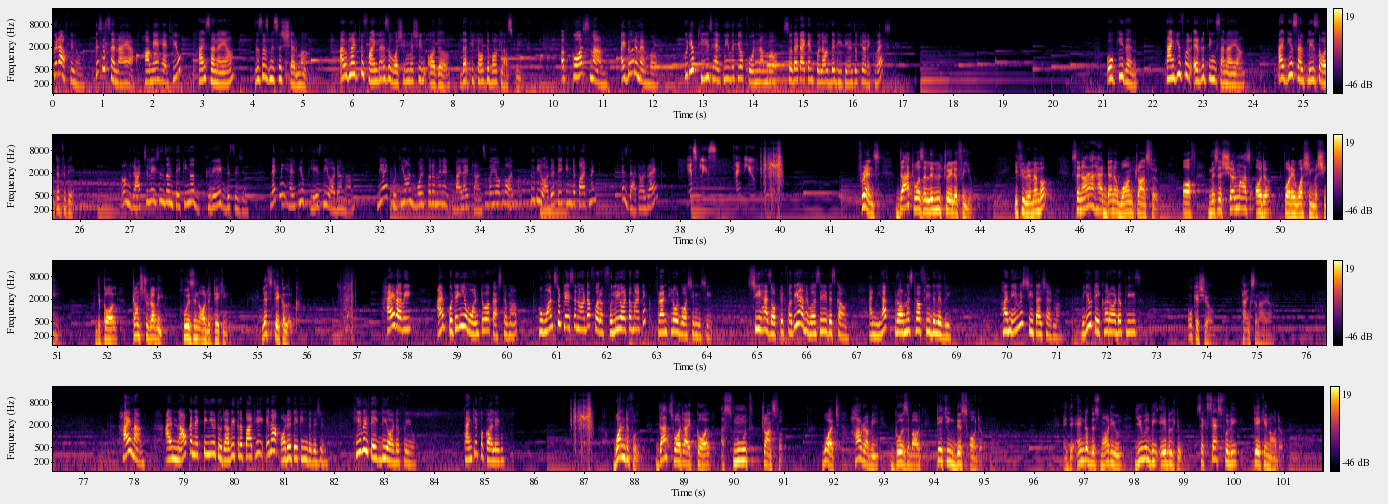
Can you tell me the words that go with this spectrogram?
Good afternoon. This is Sanaya. How may I help you? Hi Sanaya, this is Mrs. Sharma. I would like to finalize the washing machine order that we talked about last week. Of course, ma'am. I do remember. Could you please help me with your phone number so that I can pull out the details of your request? Okay then. Thank you for everything Sanaya. I guess I'll place the order today. Congratulations on taking a great decision. Let me help you place the order, ma'am. May I put you on hold for a minute while I transfer your call to the order taking department? Is that all right? Yes please. Thank you. Friends, that was a little trailer for you. If you remember, Sanaya had done a warm transfer of Mrs. Sharma's order for a washing machine. The call comes to Ravi, who is in order taking. Let's take a look. Hi Ravi. I am putting you on to a customer who wants to place an order for a fully automatic front load washing machine. She has opted for the anniversary discount and we have promised her free delivery. Her name is Sheetal Sharma. Will you take her order please? Okay, sure. Thanks, Sanaya. Hi ma'am. I am now connecting you to Ravi Tripathi in our order taking division. He will take the order for you. Thank you for calling. Wonderful. That's what I call a smooth transfer. Watch how Ravi goes about taking this order. At the end of this module, you will be able to successfully take an order.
